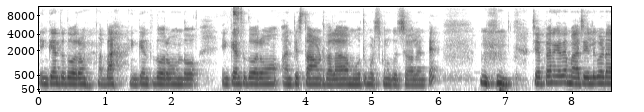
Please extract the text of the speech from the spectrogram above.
ఇంకెంత దూరం? అబ్బా ఇంకెంత దూరం ఉందో ఇంకెంత దూరం అనిపిస్తూ ఉంటుంది అలా మూతి ముడుచుకుని కూర్చోవాలంటే. చెప్పాను కదా మా చెల్లి కూడా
